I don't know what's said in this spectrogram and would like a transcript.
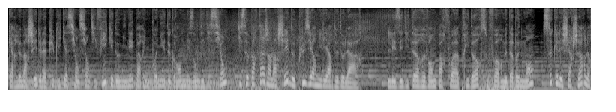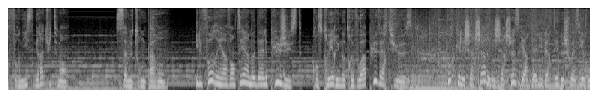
car le marché de la publication scientifique est dominé par une poignée de grandes maisons d'édition qui se partagent un marché de plusieurs milliards de dollars. Les éditeurs revendent parfois à prix d'or sous forme d'abonnement ce que les chercheurs leur fournissent gratuitement. Ça ne tourne pas rond. Il faut réinventer un modèle plus juste, construire une autre voie plus vertueuse. Pour que les chercheurs et les chercheuses gardent la liberté de choisir où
